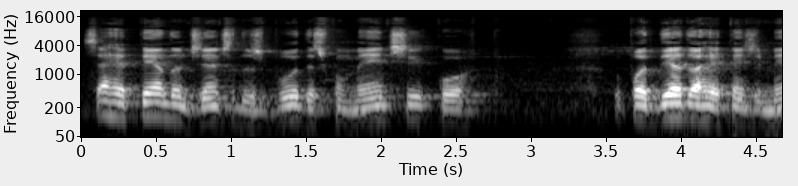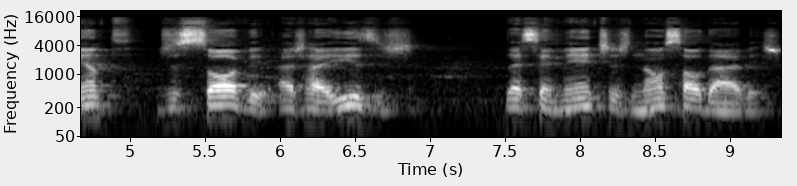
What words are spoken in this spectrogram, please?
Se arrependam diante dos Budas com mente e corpo. O poder do arrependimento dissolve as raízes das sementes não saudáveis.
